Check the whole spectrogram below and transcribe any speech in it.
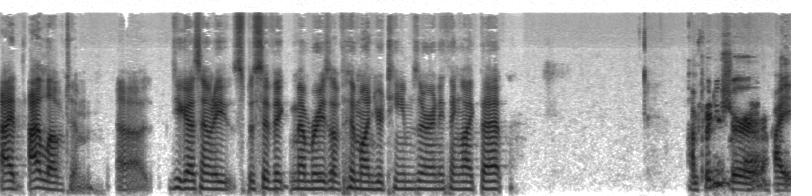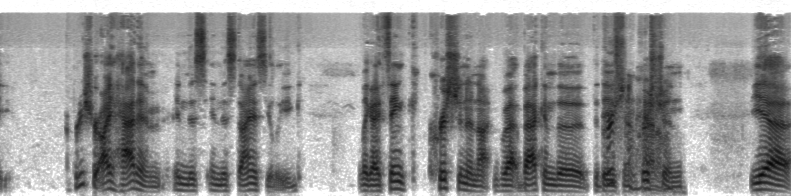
I I loved him. Uh, do you guys have any specific memories of him on your teams or anything like that? I'm pretty sure I, I'm pretty sure I had him in this in this dynasty league. Like I think Christian and I back in the the days Christian of Christian, yeah,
